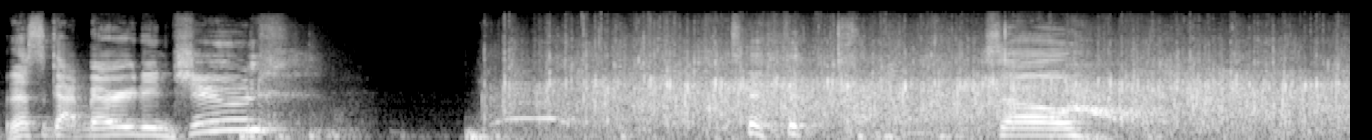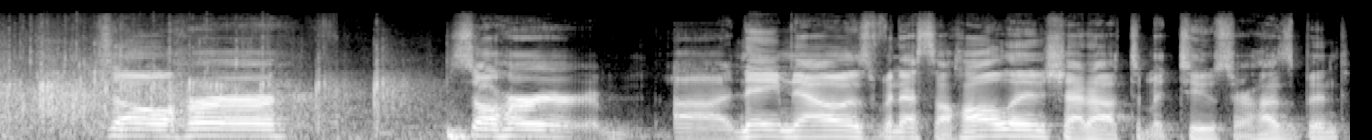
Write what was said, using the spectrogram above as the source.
Vanessa got married in June. so, so her so her uh, name now is Vanessa Holland. Shout out to Matus, her husband.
